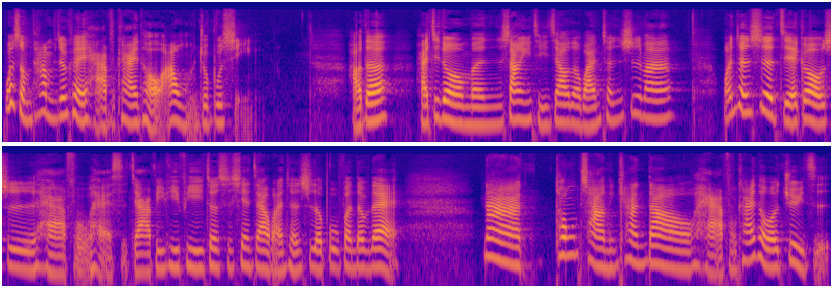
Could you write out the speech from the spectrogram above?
为什么他们就可以 have 开头啊，我们就不行？”好的，还记得我们上一集教的完成式吗？完成式的结构是 have has 加 VPP，这是现在完成式的部分，对不对？那通常你看到 have 开头的句子，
